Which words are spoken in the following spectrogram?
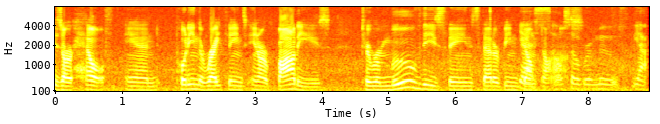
is our health and putting the right things in our bodies to remove these things that are being Yes, dumped on also us. remove. Yeah.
